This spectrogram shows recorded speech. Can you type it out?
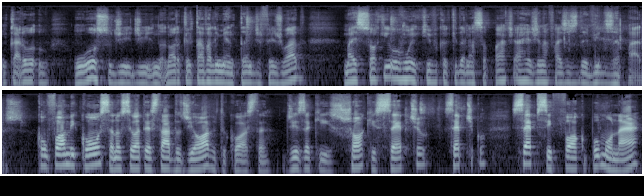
um, caro, um osso de, de na hora que ele estava alimentando de feijoada, mas só que houve um equívoco aqui da nossa parte, a Regina faz os devidos reparos. Conforme consta no seu atestado de óbito, Costa, diz aqui choque séptico, sepse foco pulmonar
